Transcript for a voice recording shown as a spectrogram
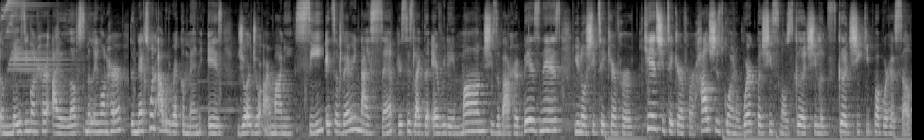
amazing on her. I love smelling on her. The next one I would recommend is Giorgio Armani Sì. It's a very nice scent. This is like the everyday mom. She's about her business. You know, she take care of her kids. She take care of her house. She's going to work, but she smells good. She looks good. She keep up with herself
